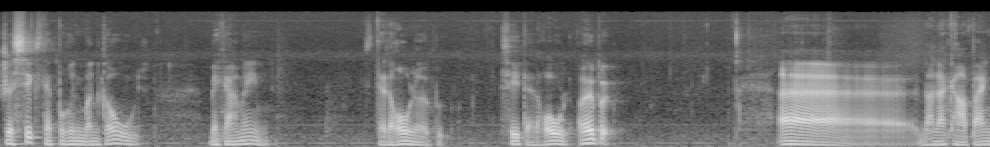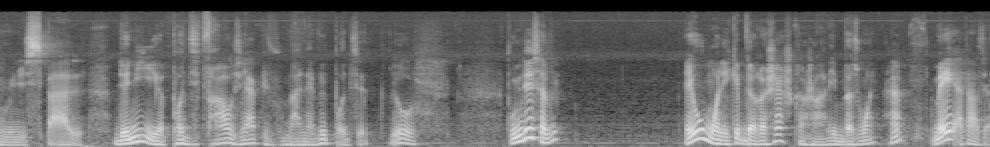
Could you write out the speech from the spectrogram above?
je sais que c'était pour une bonne cause, mais quand même, c'était drôle un peu. C'était drôle un peu. Euh, dans la campagne municipale. Denis n'a pas dit de phrase hier, puis vous m'en avez pas dit. Là, vous me décevez. Et où mon équipe de recherche quand j'en ai besoin? Hein? Mais attention,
